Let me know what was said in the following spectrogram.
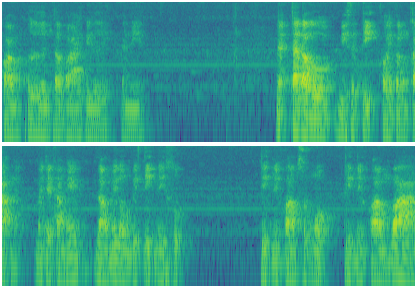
ความเพลินสบายไปเลย อันนี้นี่ยถ้าเรามีสติคอยกำกับเนี่ย มันจะทำให้เราไม่หลงไปติดในสุข ติดในความสงบ ติดในความว่าง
